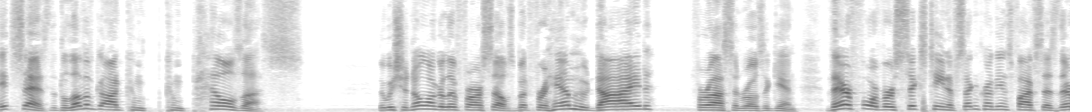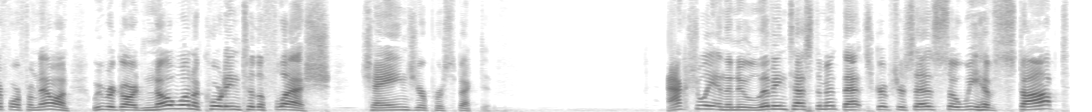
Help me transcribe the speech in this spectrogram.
It says that the love of God com- compels us that we should no longer live for ourselves, but for Him who died for us and rose again. Therefore, verse 16 of 2 Corinthians 5 says, Therefore, from now on, we regard no one according to the flesh. Change your perspective. Actually, in the New Living Testament, that scripture says, So we have stopped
